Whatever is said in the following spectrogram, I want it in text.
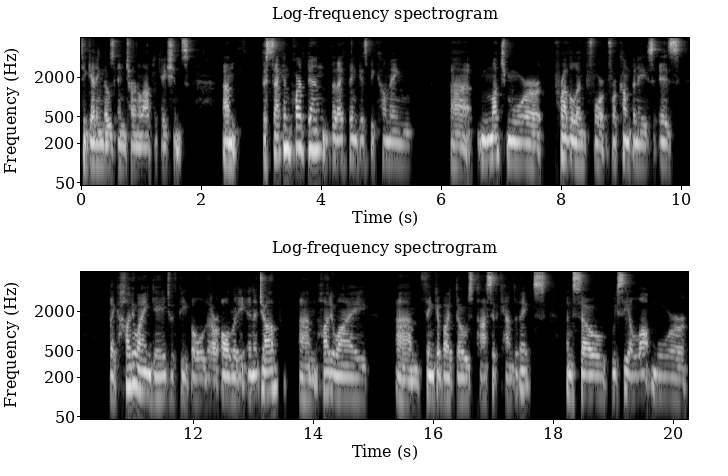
to getting those internal applications. Um, the second part then that I think is becoming uh, much more prevalent for, for companies is like, how do I engage with people that are already in a job? Um, how do I um, think about those passive candidates. And so we see a lot more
